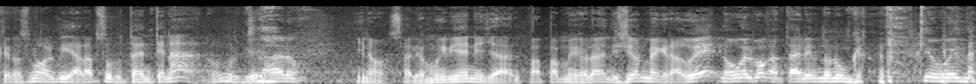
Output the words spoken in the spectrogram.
que no se me va a olvidar absolutamente nada, ¿no? Porque- Claro. Y no, salió muy bien y ya el Papa me dio la bendición, me gradué, no vuelvo a cantar el himno nunca. Qué bueno.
